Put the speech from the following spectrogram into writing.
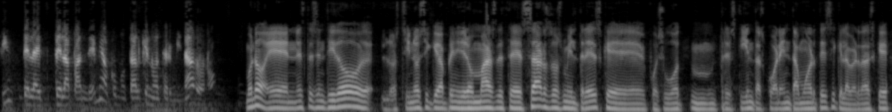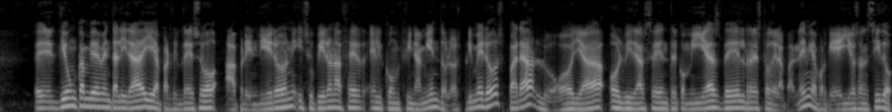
de la, de la pandemia como tal que no ha terminado, ¿no? Bueno, en este sentido, los chinos sí que aprendieron más de este SARS 2003, que pues hubo 340 mm, muertes y que la verdad es que eh, dio un cambio de mentalidad y a partir de eso aprendieron y supieron hacer el confinamiento los primeros para luego ya olvidarse, entre comillas, del resto de la pandemia, porque ellos han sido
